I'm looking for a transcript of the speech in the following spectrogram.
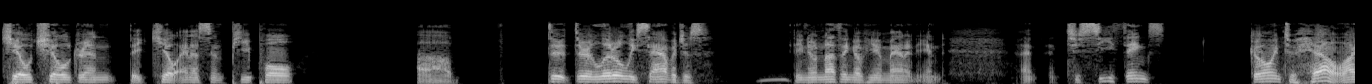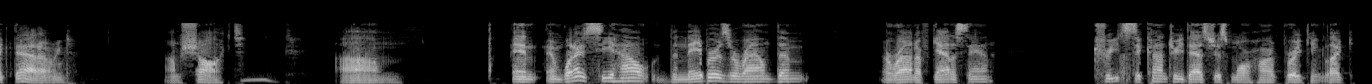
kill children, they kill innocent people. Uh, they're, they're literally savages. They know nothing of humanity. And, and to see things going to hell like that, I mean, I'm shocked. Um, and, and when I see how the neighbors around them, around Afghanistan, treats the country, that's just more heartbreaking. Like,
